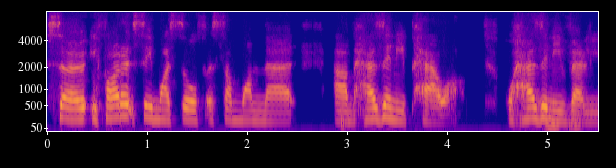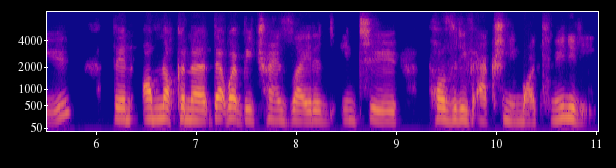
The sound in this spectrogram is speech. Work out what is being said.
So if I don't see myself as someone that has any power or has any mm-hmm. value, then I'm not going to, that won't be translated into positive action in my community.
